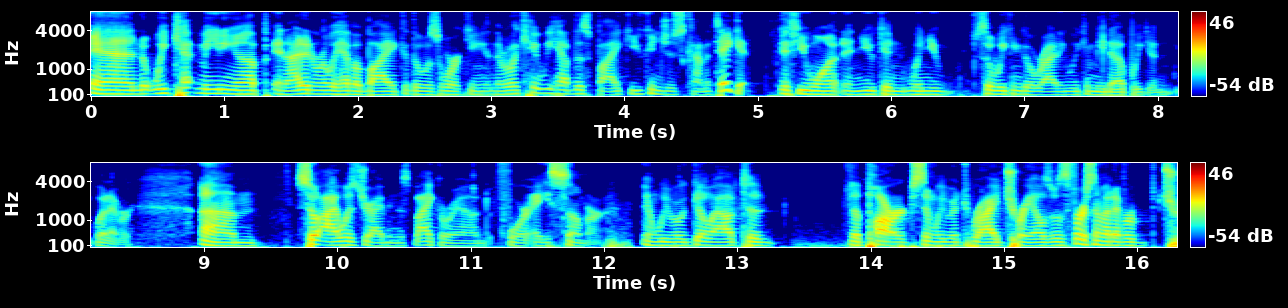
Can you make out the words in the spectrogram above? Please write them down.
And we kept meeting up, and I didn't really have a bike that was working. And they were like, "Hey, we have this bike. You can just kind of take it if you want, and you can when you so we can go riding. We can meet up. We can whatever." Um, so I was driving this bike around for a summer, and we would go out to the parks and we would ride trails. It was the first time I'd ever, tr-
